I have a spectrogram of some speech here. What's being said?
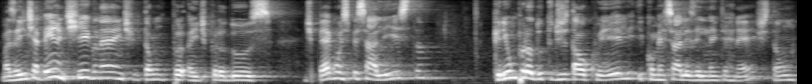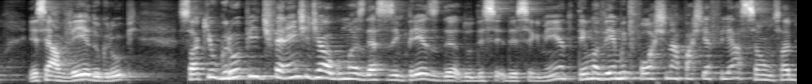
mas a gente é bem antigo, né? A gente, então, a gente produz, a gente pega um especialista, cria um produto digital com ele e comercializa ele na internet. Então, esse é a veia do Group. Só que o Group, diferente de algumas dessas empresas do, desse, desse segmento, tem uma veia muito forte na parte de afiliação, sabe?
